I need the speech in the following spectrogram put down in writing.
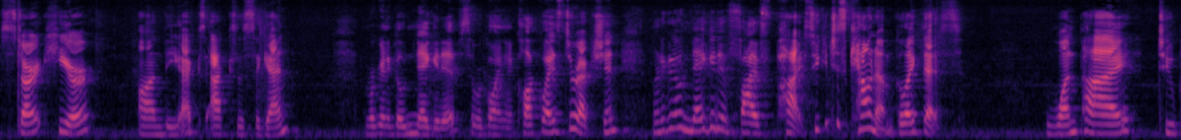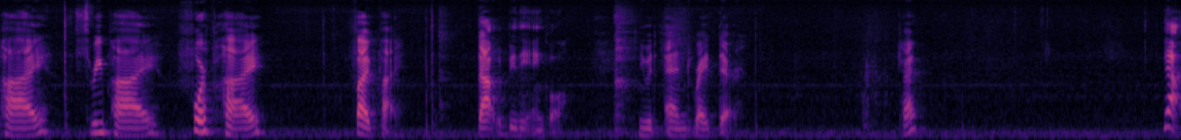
start here on the x-axis again. We're going to go negative, so we're going in a clockwise direction. We're going to go negative 5 pi. So you can just count them. Go like this. 1 pi, 2 pi, 3 pi, 4 pi, 5 pi. That would be the angle. You would end right there. Okay? Now,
